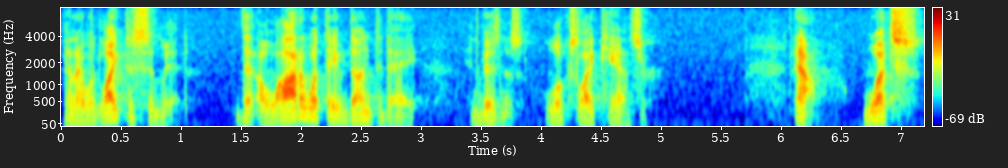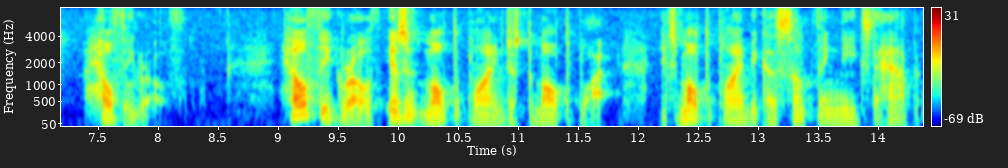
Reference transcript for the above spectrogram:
And I would like to submit that a lot of what they've done today in business looks like cancer. Now, what's healthy growth? Healthy growth isn't multiplying just to multiply. It's multiplying because something needs to happen.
